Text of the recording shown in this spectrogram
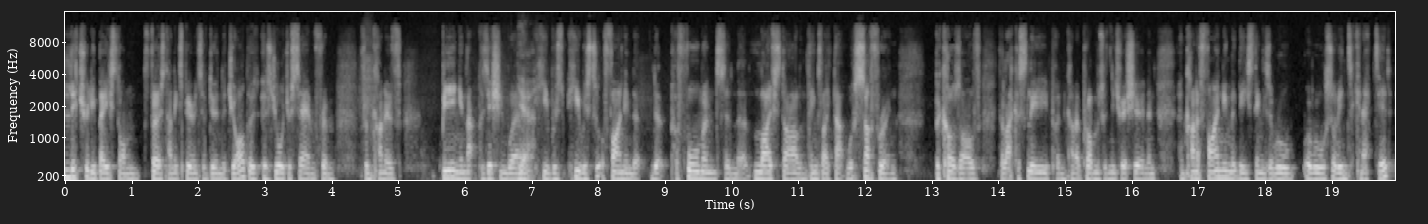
literally based on first-hand experience of doing the job as, as George was saying from from kind of being in that position where yeah. he was he was sort of finding that that performance and the lifestyle and things like that were suffering because of the lack of sleep and kind of problems with nutrition and and kind of finding that these things are all are all sort of interconnected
